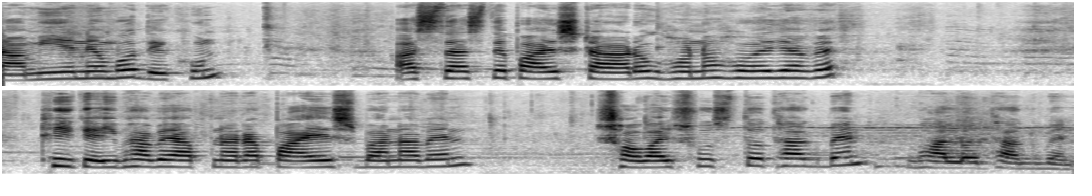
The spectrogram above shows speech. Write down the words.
নামিয়ে নেব, দেখুন। আস্তে আস্তে পায়েসটা আরও ঘন হয়ে যাবে। ঠিক এইভাবে আপনারা পায়েস বানাবেন। সবাই সুস্থ থাকবেন, ভালো থাকবেন।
